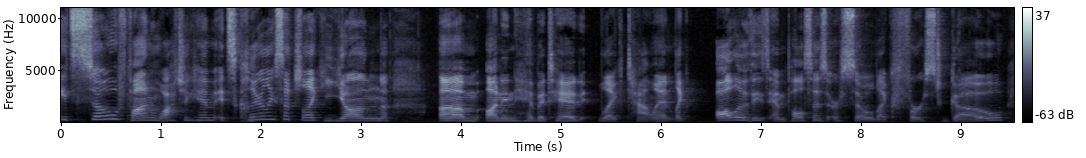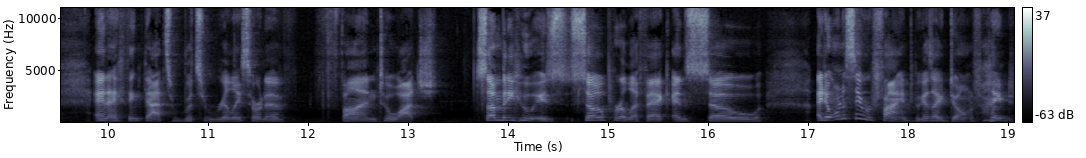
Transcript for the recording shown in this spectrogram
it's so fun watching him. It's clearly such like young, um, uninhibited like talent. Like all of these impulses are so like first go, and I think that's what's really sort of fun to watch. Somebody who is so prolific and so I don't want to say refined because I don't find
